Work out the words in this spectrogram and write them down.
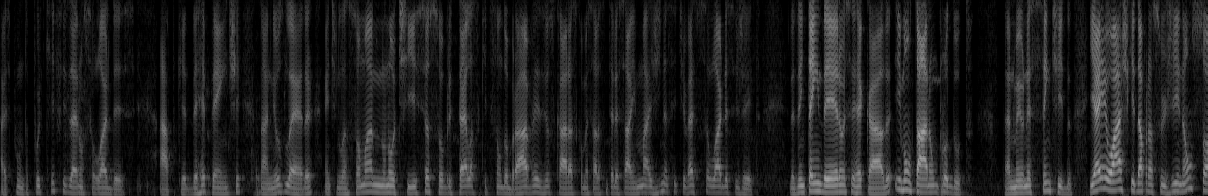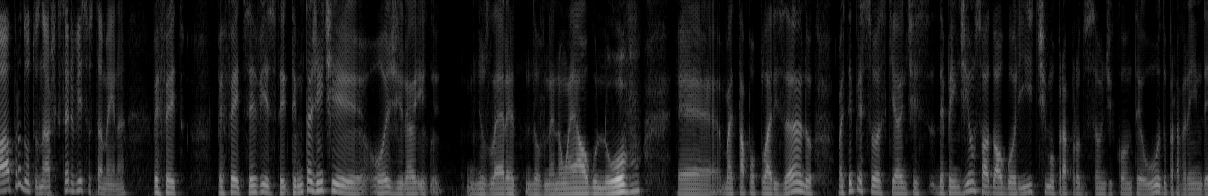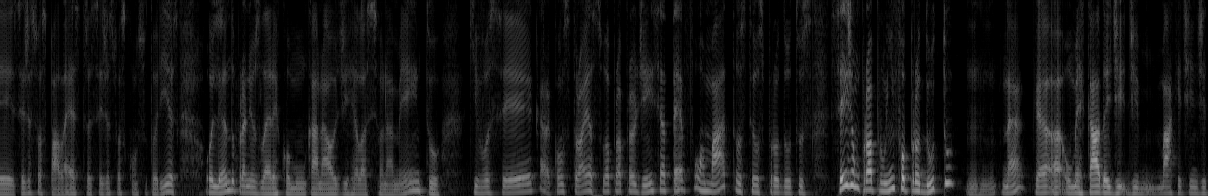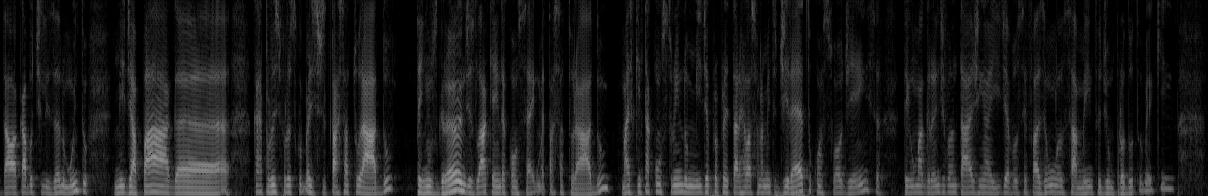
Aí você pergunta, por que fizeram um celular desse? Ah, porque de repente, na newsletter, a gente lançou uma notícia sobre telas que são dobráveis e os caras começaram a se interessar. Imagina se tivesse um celular desse jeito. Eles entenderam esse recado e montaram um produto. Tá meio nesse sentido. E aí eu acho que dá para surgir não só produtos, né? Eu acho que serviços também, né? Perfeito. Perfeito, serviço. Tem, tem muita gente hoje, né? E, newsletter novo, né? não é algo novo, é, mas está popularizando. Mas tem pessoas que antes dependiam só do algoritmo para produção de conteúdo, para vender, seja suas palestras, seja suas consultorias, olhando para newsletter como um canal de relacionamento que você, cara, constrói a sua própria audiência, até formata os teus produtos, seja um próprio infoproduto, uhum. né? Que é a, o mercado aí de, de marketing digital acaba utilizando muito mídia paga, cara, produz produtos, mas isso está saturado. Tem os grandes lá que ainda conseguem, mas está saturado. Mas quem está construindo mídia proprietária, relacionamento direto com a sua audiência, tem uma grande vantagem aí de é você fazer um lançamento de um produto meio que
